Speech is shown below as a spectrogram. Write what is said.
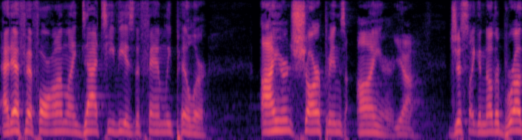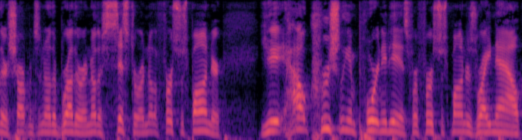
at FFROnline.tv is the family pillar. Iron sharpens iron. Yeah. Just like another brother sharpens another brother, another sister, another first responder. You, how crucially important it is for first responders right now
